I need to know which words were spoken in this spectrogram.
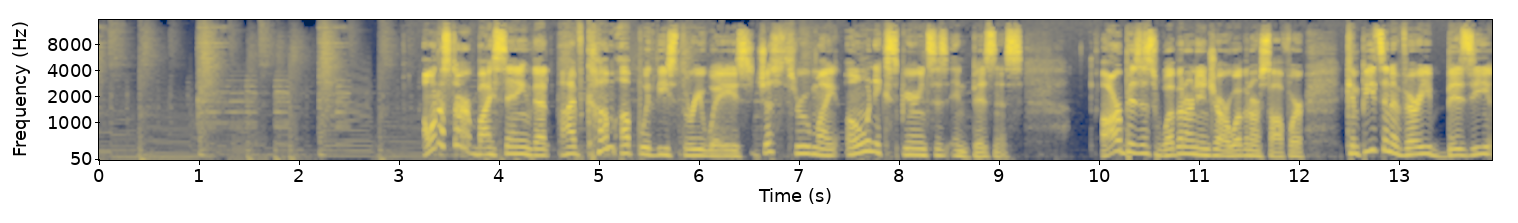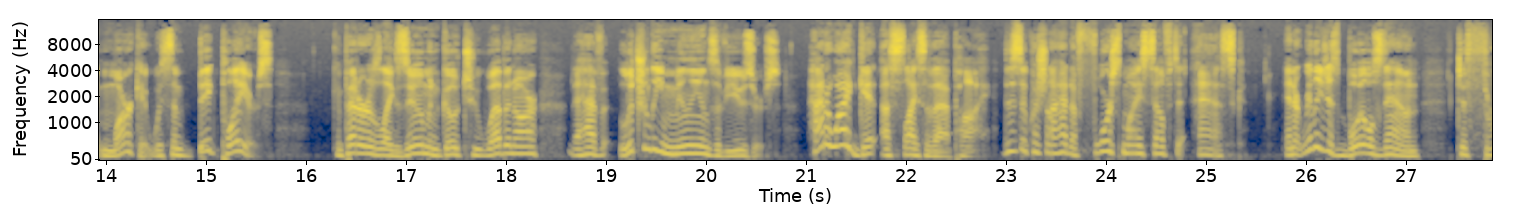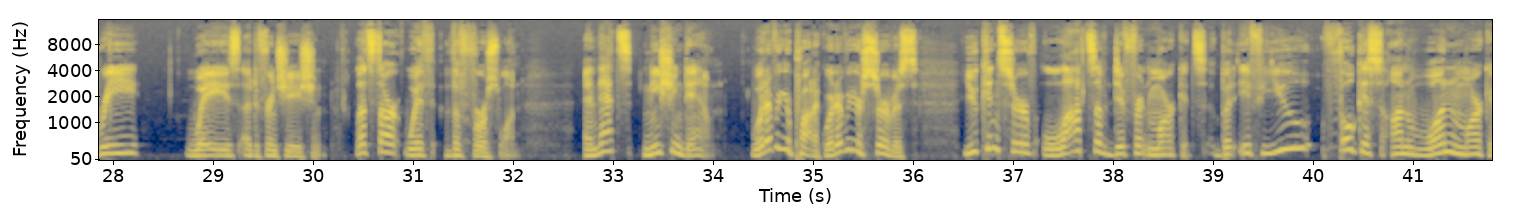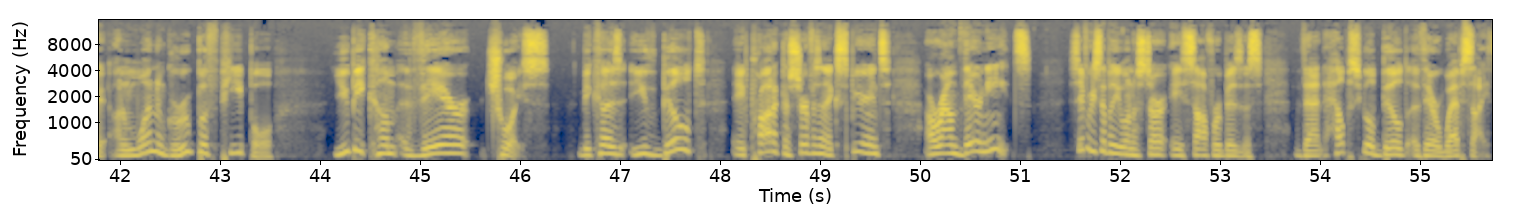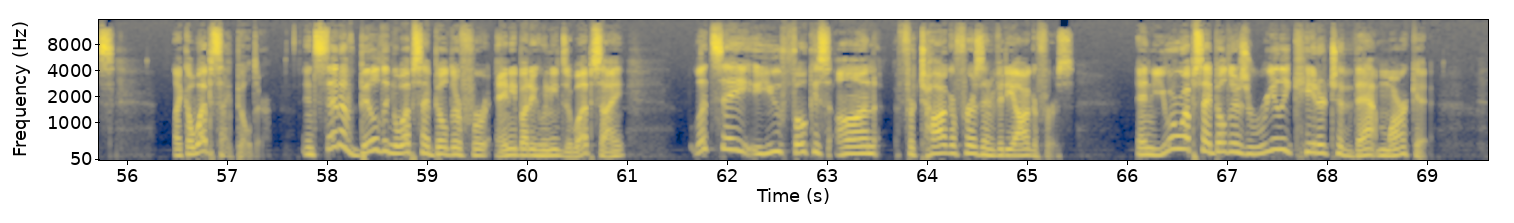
I want to start by saying that I've come up with these three ways just through my own experiences in business. Our business, Webinar Ninja, our webinar software, competes in a very busy market with some big players. Competitors like Zoom and GoToWebinar that have literally millions of users. How do I get a slice of that pie? This is a question I had to force myself to ask. And it really just boils down to three ways of differentiation. Let's start with the first one and that's niching down. Whatever your product, whatever your service, you can serve lots of different markets. But if you focus on one market, on one group of people, you become their choice because you've built a product, or service, and experience around their needs. Say, for example, you want to start a software business that helps people build their websites, like a website builder. Instead of building a website builder for anybody who needs a website, Let's say you focus on photographers and videographers, and your website builders really cater to that market.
